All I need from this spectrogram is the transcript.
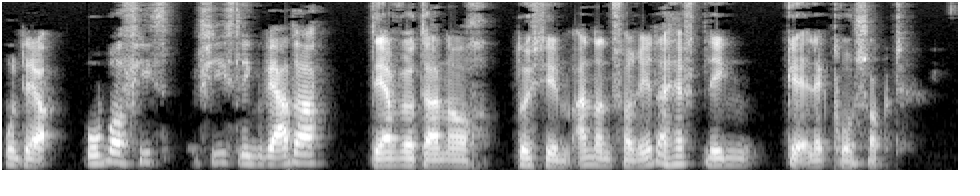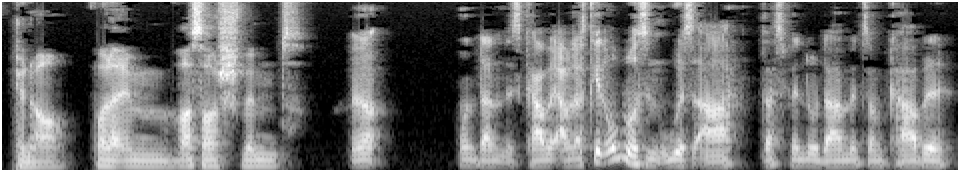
Und der Oberfiesling-Wärter, der wird dann noch durch den anderen Verräterhäftling geelektroschockt. Genau. Weil er im Wasser schwimmt. Ja. Und dann ist Kabel. Aber das geht auch bloß in den USA, dass wenn du da mit so einem Kabel,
